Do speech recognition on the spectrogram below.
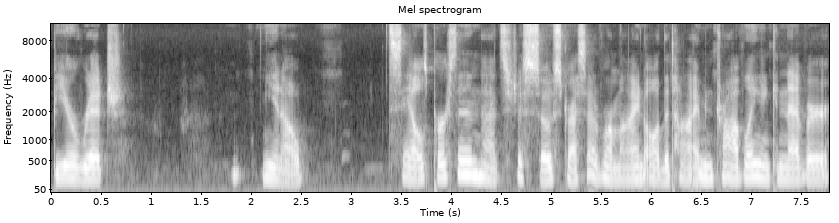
be a rich, you know, salesperson that's just so stressed out of her mind all the time and traveling and can never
